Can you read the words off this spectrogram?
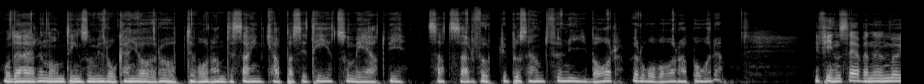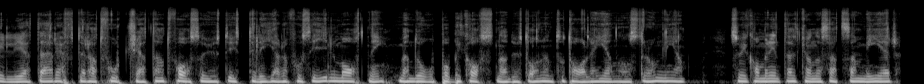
Och det här är någonting som vi då kan göra upp till vår designkapacitet som är att vi satsar 40 procent förnybar råvara på det. Det finns även en möjlighet därefter att fortsätta att fasa ut ytterligare fossil matning men då på bekostnad av den totala genomströmningen. Så vi kommer inte att kunna satsa mer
